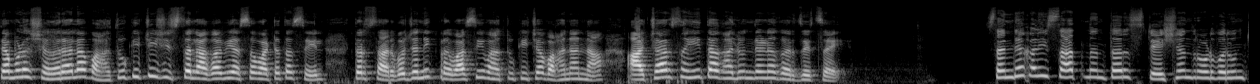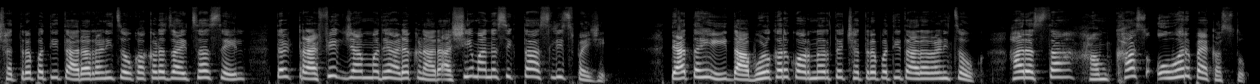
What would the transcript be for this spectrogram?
त्यामुळे शहराला वाहतुकीची शिस्त लागावी असं वाटत असेल तर सार्वजनिक प्रवासी वाहतुकीच्या वाहनांना आचारसंहिता घालून देणं गरजेचं आहे. संध्याकाळी सात नंतर स्टेशन रोडवरून छत्रपती ताराराणी चौकाकडे जायचं असेल तर ट्रॅफिक जॅममध्ये अडकणार अशी मानसिकता असलीच पाहिजे. त्यातही दाभोळकर कॉर्नर ते छत्रपती ताराराणी चौक हा रस्ता हमखास ओव्हरपॅक असतो.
